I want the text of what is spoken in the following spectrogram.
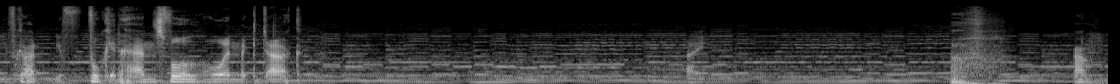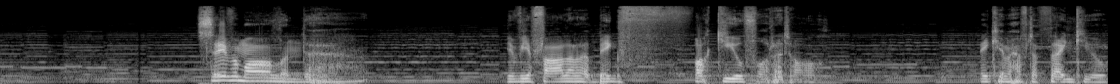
You've got your fucking hands full, Owen McDurk. Aye. Oh. Save them all and uh, give your father a big fuck you for it all. Make him have to thank you.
